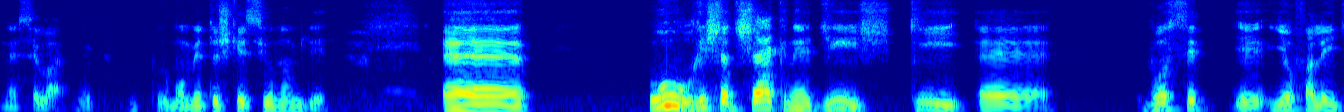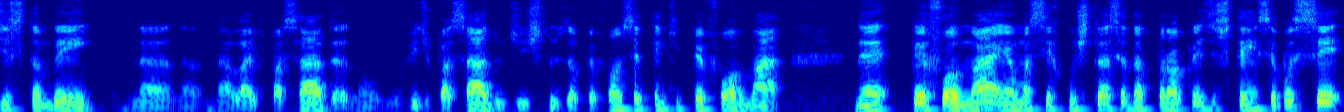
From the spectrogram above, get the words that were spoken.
né? sei lá, por um momento eu esqueci o nome dele. É, o Richard Schechner diz que é, você e eu falei disso também na, na, na live passada, no, no, vídeo passado de estudos da performance, você tem que performar. Né? Performar é uma circunstância da própria existência. Você,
